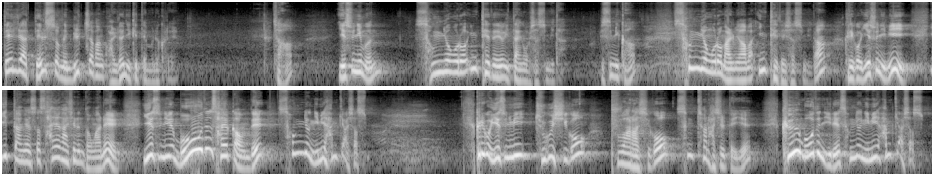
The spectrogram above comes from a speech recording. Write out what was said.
뗄래야 뗄 수 없는 밀접한 관련이 있기 때문에 그래요. 자, 예수님은 성령으로 잉태되어 이 땅에 오셨습니다. 믿습니까? 성령으로 말미암아 잉태되셨습니다. 그리고 예수님이 이 땅에서 사역하시는 동안에 예수님의 모든 사역 가운데 성령님이 함께 하셨습니다. 그리고 예수님이 죽으시고 부활하시고 승천하실 때에 그 모든 일에 성령님이 함께 하셨습니다.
